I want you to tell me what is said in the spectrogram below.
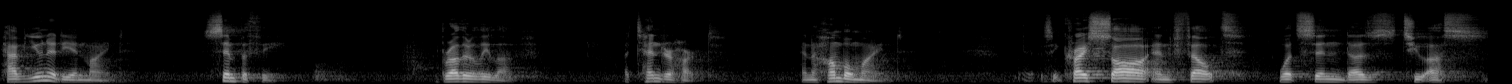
have unity in mind, sympathy, brotherly love, a tender heart, and a humble mind. See, Christ saw and felt what sin does to us.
